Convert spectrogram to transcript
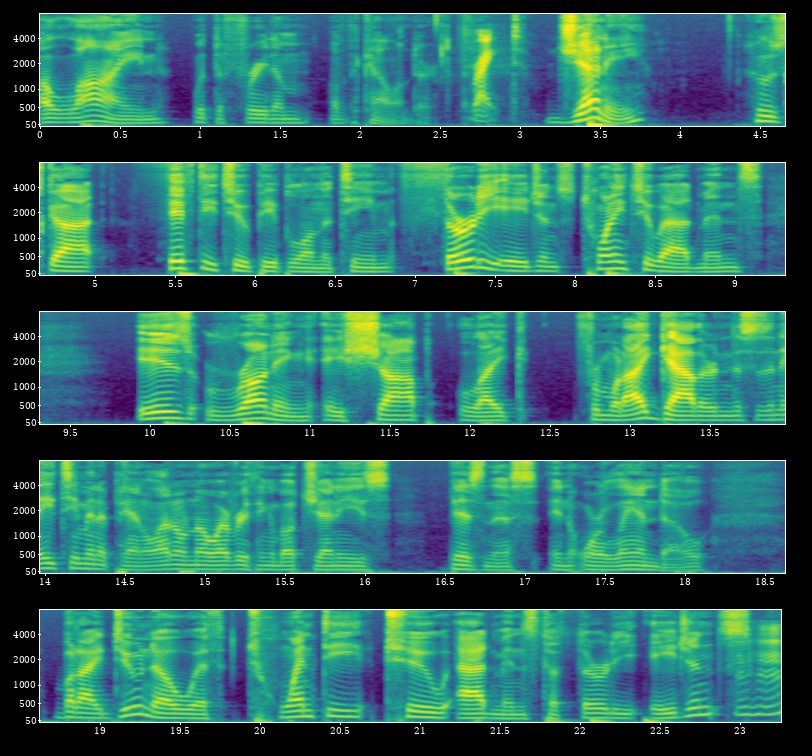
align with the freedom of the calendar. Right. Jenny, who's got 52 people on the team, 30 agents, 22 admins, is running a shop like, from what I gathered, and this is an 18 minute panel. I don't know everything about Jenny's business in Orlando, but I do know with 22 admins to 30 agents, Mm-hmm.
